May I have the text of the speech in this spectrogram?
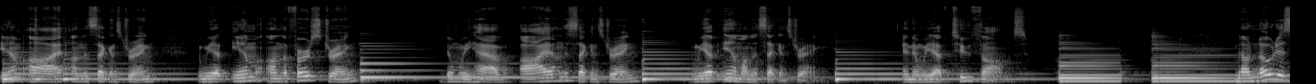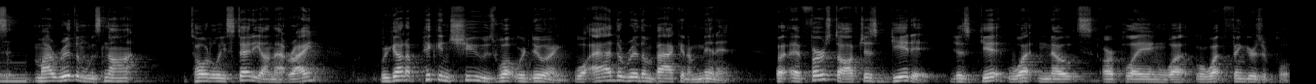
M I on the second string, then we have M on the first string. Then we have I on the second string. Then we have M on the second string. And then we have two thumbs. Now notice my rhythm was not totally steady on that, right? We got to pick and choose what we're doing. We'll add the rhythm back in a minute. But at first off, just get it. Just get what notes are playing what, or what fingers are pl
